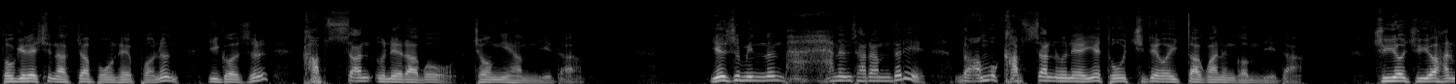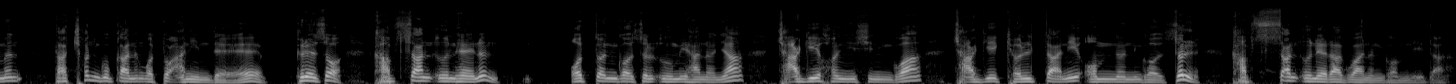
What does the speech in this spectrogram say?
독일의 신학자 본헤퍼는 이것을 값싼 은혜라고 정의합니다. 예수 믿는 많은 사람들이 너무 값싼 은혜에 도취되어 있다고 하는 겁니다. 주여 주여 하면 다 천국 가는 것도 아닌데 그래서 값싼 은혜는 어떤 것을 의미하느냐? 자기 헌신과 자기 결단이 없는 것을 값싼 은혜라고 하는 겁니다.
